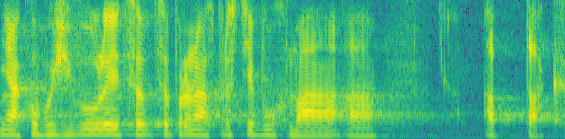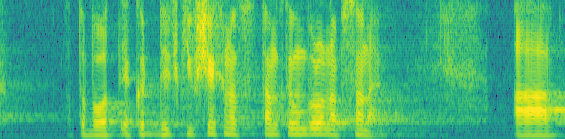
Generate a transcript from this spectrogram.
nějakou boží vůli, co, co pro nás prostě Bůh má a, a tak. A to bylo jako vždycky všechno, co tam k tomu bylo napsané. A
